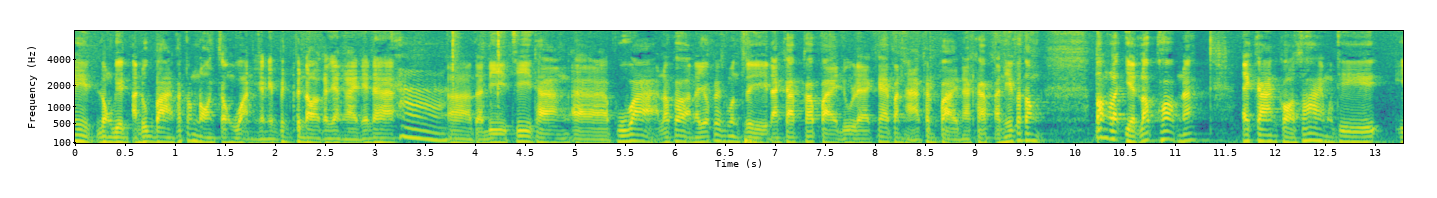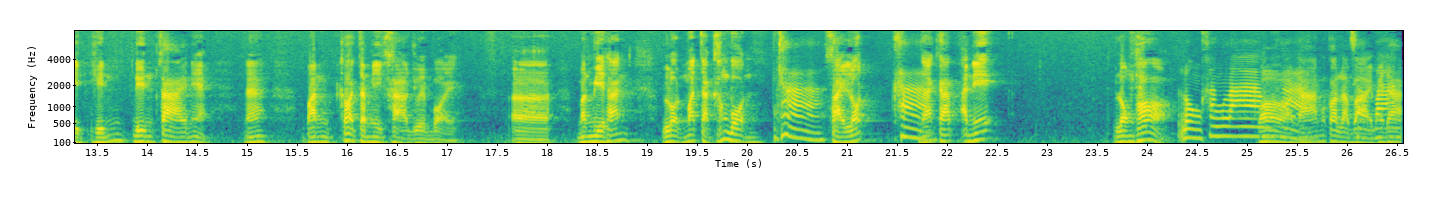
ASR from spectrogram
นี่โรงเรียนอนุบาลเขาต้องนอนกลางวันกันเนี่ยเป็นเป็นนอนกันยังไงเนี่ยนะฮะค่ะ อ่าแต่ดีที่ทางอ่าผู้ว่าแล้วก็นายกเทศมนตรีนะครับก็ไปดูแลแก้ปัญหากันไปนะครับ อันนี้ก็ต้องต้องละเอียดรอบคอบนะไอการก่อสร้างบางทีอิฐหินดินทรายเนี่ยนะมันก็จะมีข่าวอยู่บ่อยๆเอ่อมันมีทั้งหล่นมาจากข้างบน ค่ะ ใส่รถค่ะ นะครับ อันนี้ ลงท่อลงข้างล่างก็ค่ะน้ำก็ระบายไม่ได้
